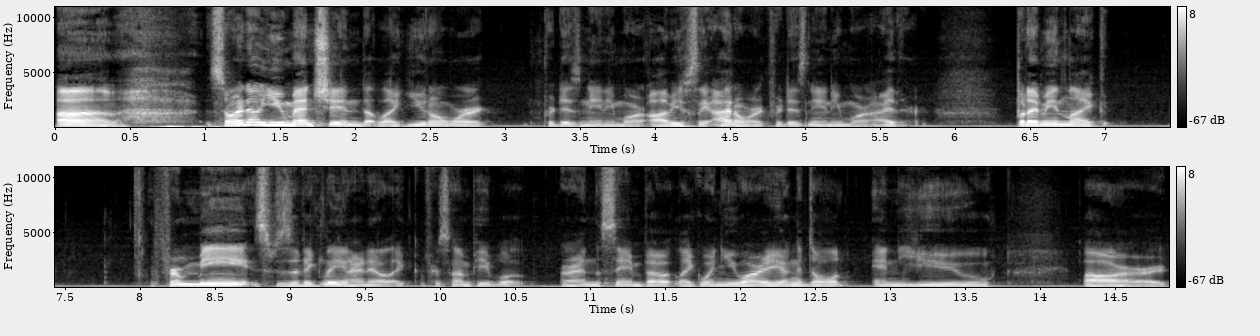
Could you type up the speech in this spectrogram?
Um so I know you mentioned that like you don't work for Disney anymore. Obviously, I don't work for Disney anymore either. But I mean like for me specifically and I know like for some people are in the same boat, like when you are a young adult and you are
